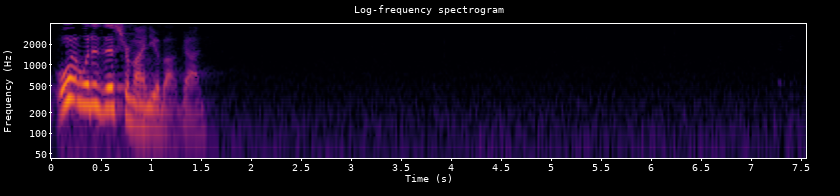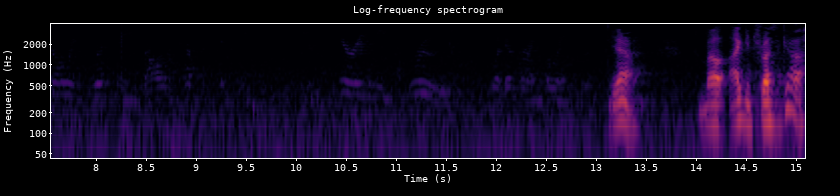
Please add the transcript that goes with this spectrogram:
what, what does this remind you about God? Yeah. It's about I can trust God.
